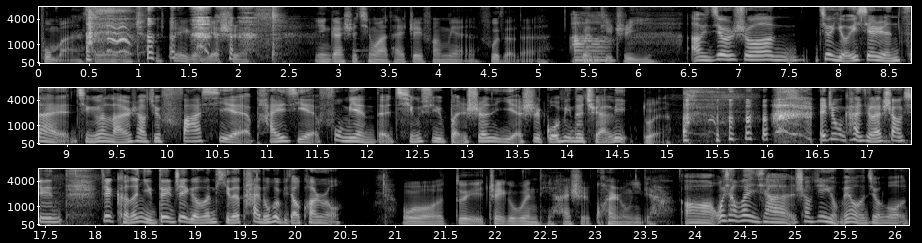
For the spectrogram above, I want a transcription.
不满，所以这这个也是应该是青瓦台这方面负责的问题之一。啊，就是说，就有一些人在请愿栏上去发泄、排解负面的情绪，本身也是国民的权利。对。哎，这么看起来，尚勋，这可能你对这个问题的态度会比较宽容。我对这个问题还是宽容一点。哦，我想问一下，尚勋有没有就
